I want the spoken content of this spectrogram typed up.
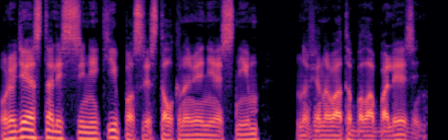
У людей остались синяки после столкновения с ним, но виновата была болезнь.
